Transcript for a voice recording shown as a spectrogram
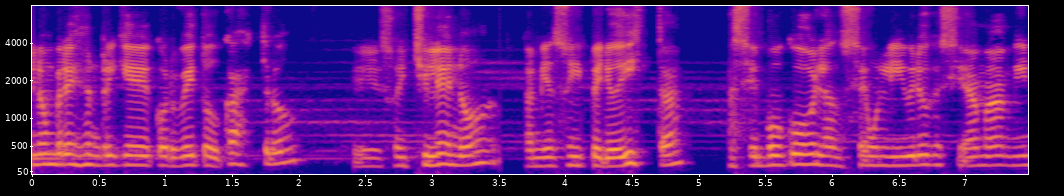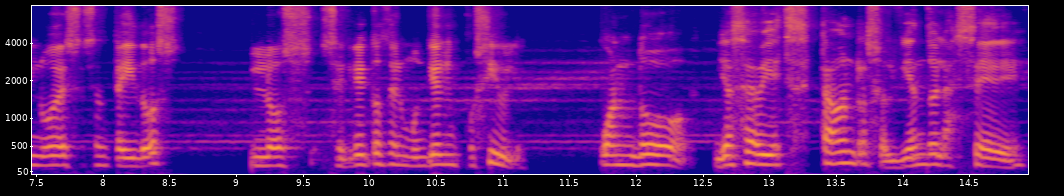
Mi nombre es Enrique Corbeto Castro, eh, soy chileno, también soy periodista. Hace poco lancé un libro que se llama 1962, Los secretos del Mundial Imposible. Cuando ya se estaban resolviendo las sedes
